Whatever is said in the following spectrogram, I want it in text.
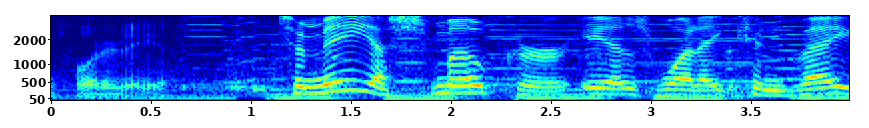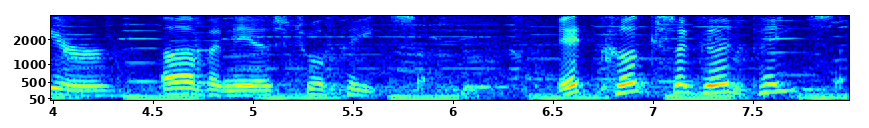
Is what it is. To me, a smoker is what a conveyor oven is to a pizza. It cooks a good pizza,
